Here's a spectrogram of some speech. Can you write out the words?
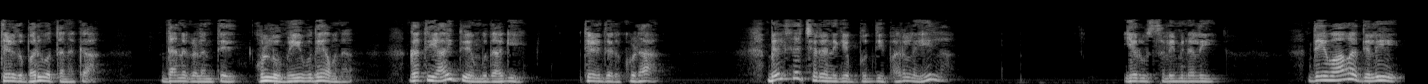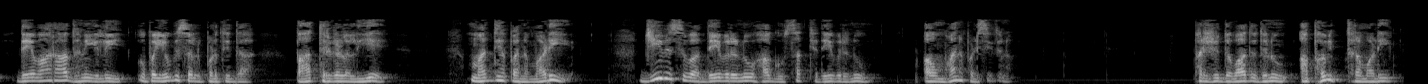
ತಿಳಿದು ಬರುವ ತನಕ ದನಗಳಂತೆ ಹುಲ್ಲು ಮೇಯುವುದೇ ಅವನ ಗತಿಯಾಯಿತು ಎಂಬುದಾಗಿ ತಿಳಿದರೂ ಕೂಡ ಬೆಲ್ಸೆಚ್ಚರನಿಗೆ ಬುದ್ಧಿ ಬರಲೇ ಇಲ್ಲ. ಯರುಸಲೇಮಿನಲ್ಲಿ ದೇವಾಲಯದಲ್ಲಿ ದೇವಾರಾಧನೆಯಲ್ಲಿ ಉಪಯೋಗಿಸಲ್ಪಡುತ್ತಿದ್ದ ಪಾತ್ರೆಗಳಲ್ಲಿಯೇ ಮದ್ಯಪಾನ ಮಾಡಿ ಜೀವಿಸುವ ದೇವರನ್ನು ಹಾಗೂ ಸತ್ಯ ದೇವರನ್ನು ಅವಮಾನಪಡಿಸಿದನು. ಪರಿಶುದ್ಧವಾದುದನ್ನು ಅಪವಿತ್ರ ಮಾಡಿ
